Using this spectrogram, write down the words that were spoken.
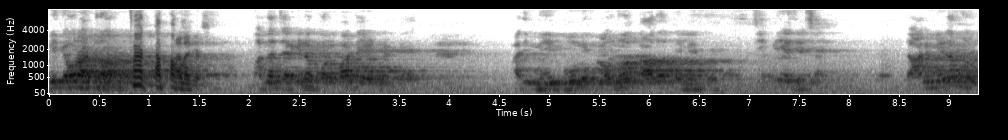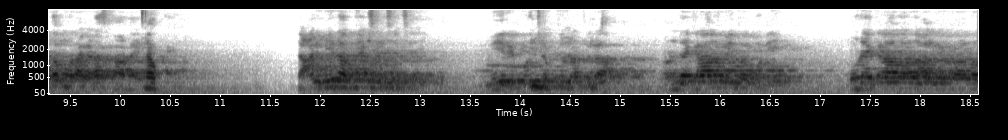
మీకు ఎవరు అడ్డు తప్పకుండా మొన్న జరిగిన పొరపాటు ఏంటంటే అది మీ భూమి అవునో కాదో తెలియదు జీపీఏ చేశాను దాని మీద మొత్తం రగడ స్టార్ట్ అయింది దాని మీద అబ్జెక్షన్స్ వచ్చాయి మీరు ఇప్పుడు చెప్తున్నట్టుగా రెండు ఎకరాలు మీతో కొని మూడు ఎకరాలు నాలుగు ఎకరాలు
